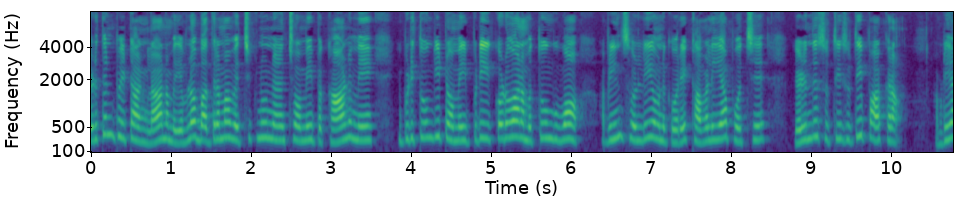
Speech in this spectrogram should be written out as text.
எடுத்துன்னு போயிட்டாங்களா? நம்ம எவ்வளோ பத்திரமா வச்சுக்கணும்னு நினச்சோமே இப்போ காணுமே இப்படி தூங்கிட்டோமே இப்படி கொடுவா நம்ம தூங்குவோம் அப்படின்னு சொல்லி அவனுக்கு ஒரே கவலையாக போச்சு. எழுந்து சுற்றி சுற்றி பார்க்குறான். அப்படியே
